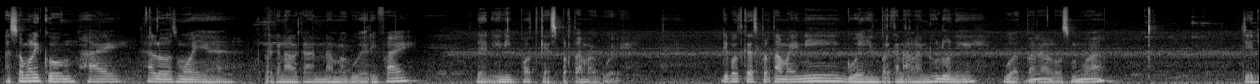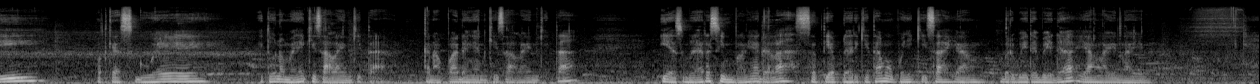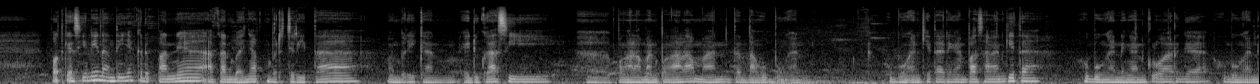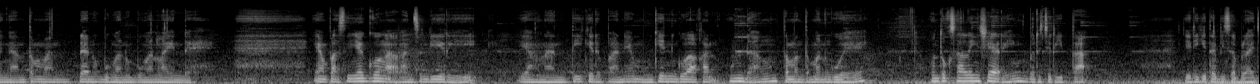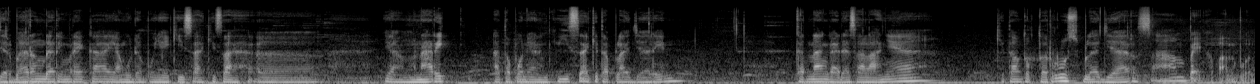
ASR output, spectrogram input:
Assalamualaikum, hai, halo semuanya. Perkenalkan nama gue Rifai Dan ini podcast pertama gue. Di podcast pertama ini gue ingin perkenalan dulu nih Buat para lo semua. Jadi podcast gue itu namanya kisah lain kita. Kenapa dengan kisah lain kita? Iya sebenarnya simpelnya adalah setiap dari kita mempunyai kisah yang berbeda-beda yang lain-lain. Podcast ini nantinya ke depannya akan banyak bercerita memberikan edukasi, eh, pengalaman-pengalaman tentang hubungan. Hubungan kita dengan pasangan kita, hubungan dengan keluarga, hubungan dengan teman, dan hubungan-hubungan lain deh. Yang pastinya gue gak akan sendiri, yang nanti ke depannya mungkin gue akan undang teman-teman gue untuk saling sharing, bercerita. Jadi kita bisa belajar bareng dari mereka yang udah punya kisah-kisah uh, yang menarik ataupun yang bisa kita pelajarin karena nggak ada salahnya kita untuk terus belajar sampai kapan pun.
